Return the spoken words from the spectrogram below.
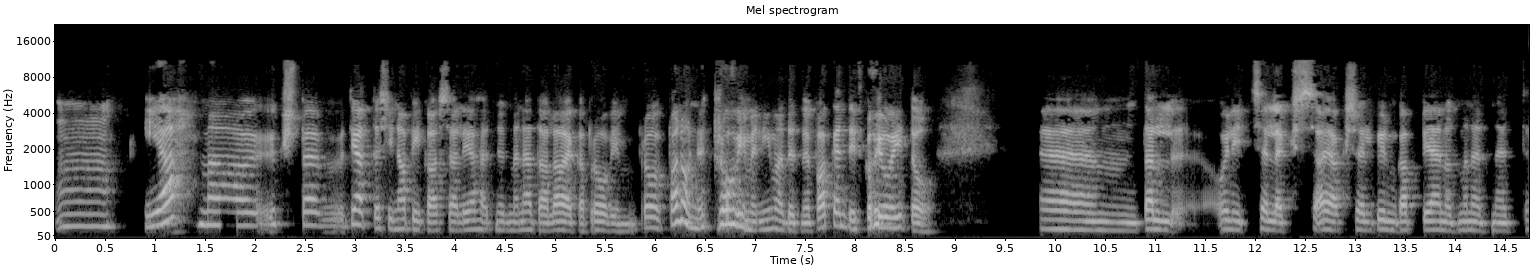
mm,, jah, ma üks päev teatasin abikaasale jah, et nüüd me nädal aega proovime proov,, palun nüüd proovime niimoodi, et me pakendeid koju ei too ähm,. tal olid selleks ajaks veel külmkappi jäänud mõned need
